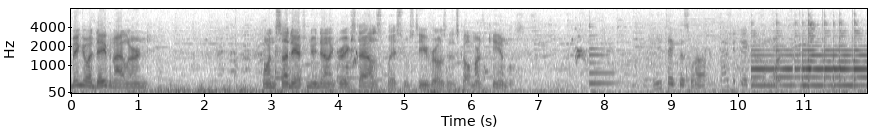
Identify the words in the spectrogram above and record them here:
Bingo and Dave and I learned one Sunday afternoon down at Greg Steil's place from Steve Rosen. and it's called Martha Campbell's. Can you take this one off? I should take this one, Mark.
